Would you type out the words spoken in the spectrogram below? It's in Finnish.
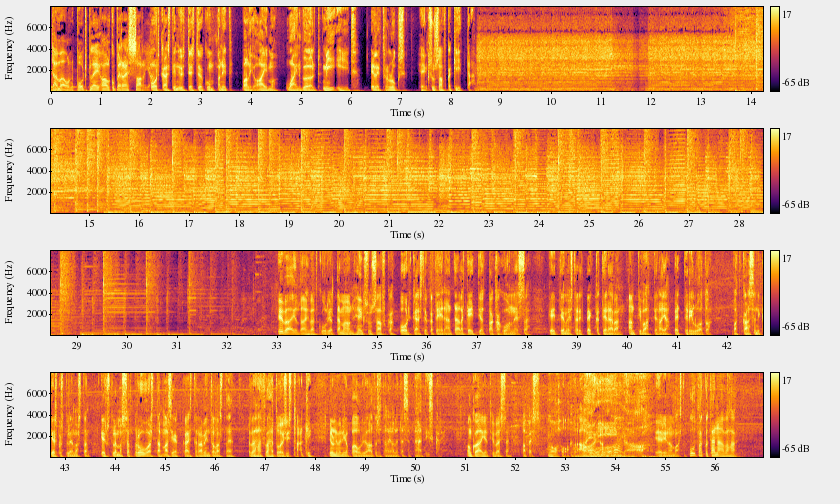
Tämä on Podplay alkuperäissarja. Podcastin yhteistyökumppanit Valio Aimo, Wine World, Me Eat. Electrolux, Henksu Safka kiittää. Hyvää iltaa, hyvät kuulijat. Tämä on Henksun Safka podcast, joka tehdään täällä keittiön takahuoneessa. Keittiömestarit Pekka Terävä, Antti Vahtera ja Petteri Luoto ovat kanssani keskustelemassa, keskustelemassa ruuasta, asiakkaista, ravintolasta ja, ja vähän, vähän toisistaankin. Minun nimeni on Pauli Aalto, se täällä ei ole tässä päätiskari. Onko äijät hyvässä apessa? Oho, aina. Erinomaista. Puhutaanko tänään vähän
